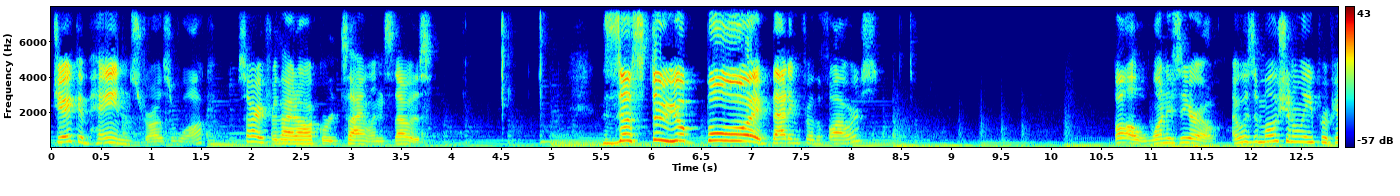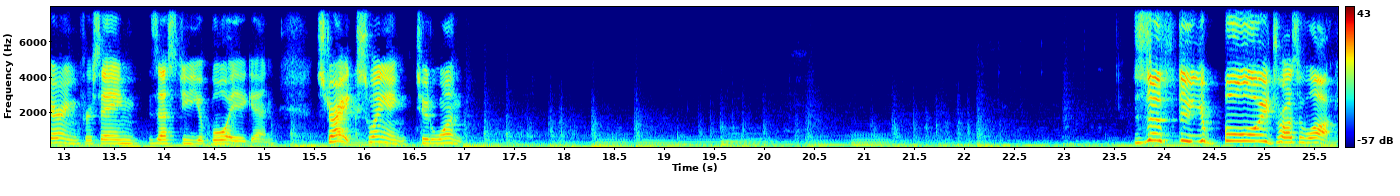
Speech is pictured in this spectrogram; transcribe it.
Jacob Haynes draws a walk. Sorry for that awkward silence. That was Zesty, your boy, batting for the Flowers. Ball, 1 to 0. I was emotionally preparing for saying Zesty your boy again. Strike, swinging, 2 to 1. Zesty your boy draws a walk.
